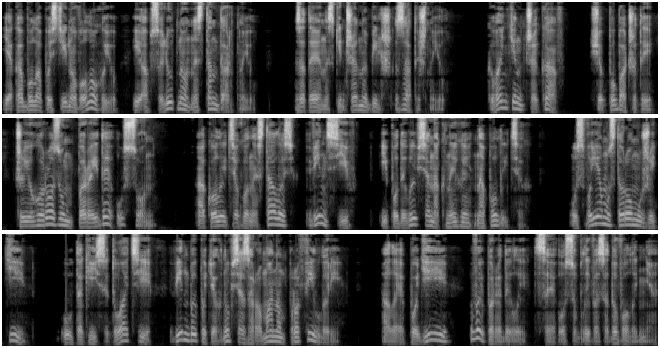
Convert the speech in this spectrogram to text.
яка була постійно вологою і абсолютно нестандартною, зате нескінченно більш затишною. Квентін чекав, щоб побачити, чи його розум перейде у сон. А коли цього не сталося, він сів і подивився на книги на полицях. У своєму старому житті, у такій ситуації, він би потягнувся за романом про Філлорі, але події випередили це особливе задоволення.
